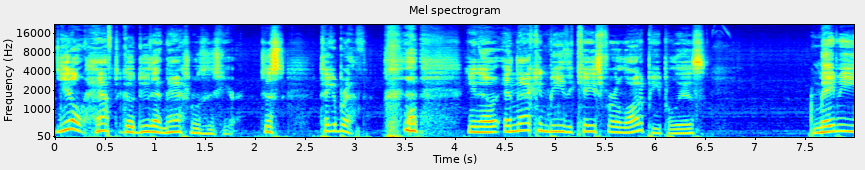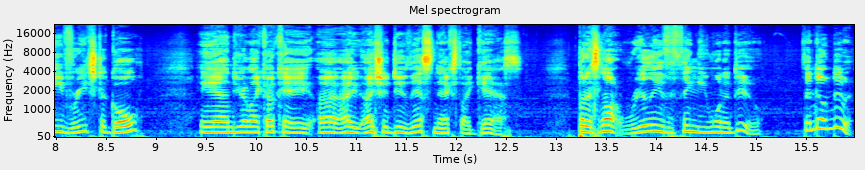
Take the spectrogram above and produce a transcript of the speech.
you don't have to go do that nationals this year. Just take a breath. you know, and that can be the case for a lot of people. Is maybe you've reached a goal and you're like, okay, I, I should do this next, I guess. But it's not really the thing you want to do. Then don't do it.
